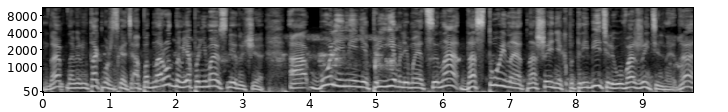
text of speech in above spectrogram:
Да, наверное, так можно сказать. А под народным я понимаю следующее. А более-менее приемлемая цена, достойное отношение к потребителю, уважительное, да,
